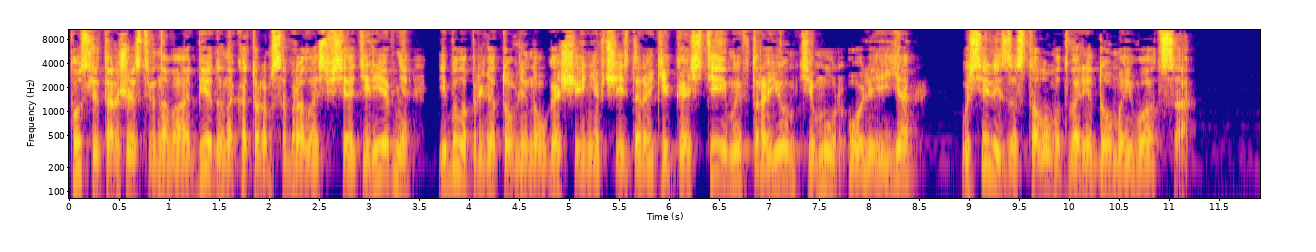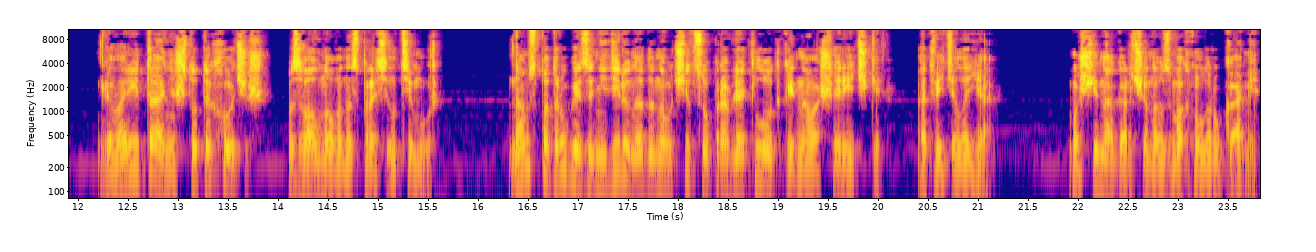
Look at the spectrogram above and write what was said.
После торжественного обеда, на котором собралась вся деревня, и было приготовлено угощение в честь дорогих гостей, мы втроем, Тимур, Оля и я, уселись за столом во дворе дома его отца. «Говори, Таня, что ты хочешь?» – взволнованно спросил Тимур. «Нам с подругой за неделю надо научиться управлять лодкой на вашей речке», – ответила я. Мужчина огорченно взмахнул руками.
